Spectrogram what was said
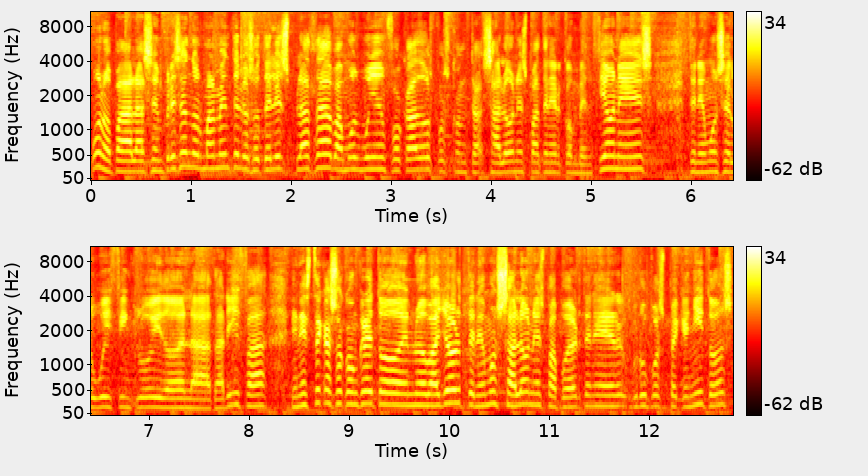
Bueno, para las empresas normalmente los hoteles plaza vamos muy enfocados pues, con salones para tener convenciones, tenemos el wifi incluido en la tarifa. En este caso concreto en Nueva York tenemos salones para poder tener grupos pequeñitos,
